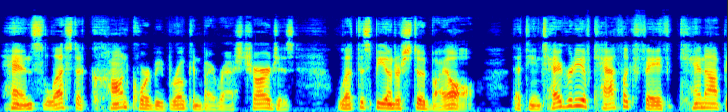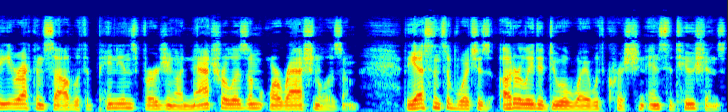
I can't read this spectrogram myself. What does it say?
Hence, lest a concord be broken by rash charges, let this be understood by all, that the integrity of Catholic faith cannot be reconciled with opinions verging on naturalism or rationalism, the essence of which is utterly to do away with Christian institutions,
